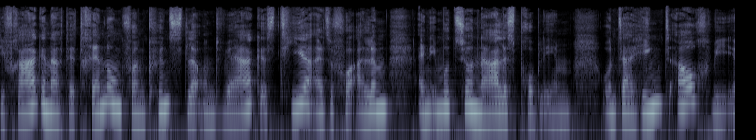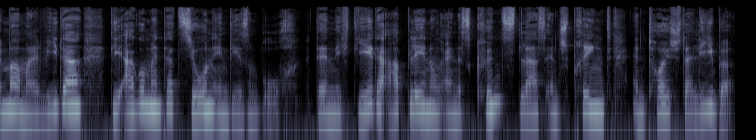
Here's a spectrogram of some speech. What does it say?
Die Frage nach der Trennung von Künstler und Werk ist hier also vor allem ein emotionales Problem. Und da hinkt auch, wie immer mal wieder, die Argumentation in diesem Buch denn nicht jede Ablehnung eines Künstlers entspringt enttäuschter Liebe.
